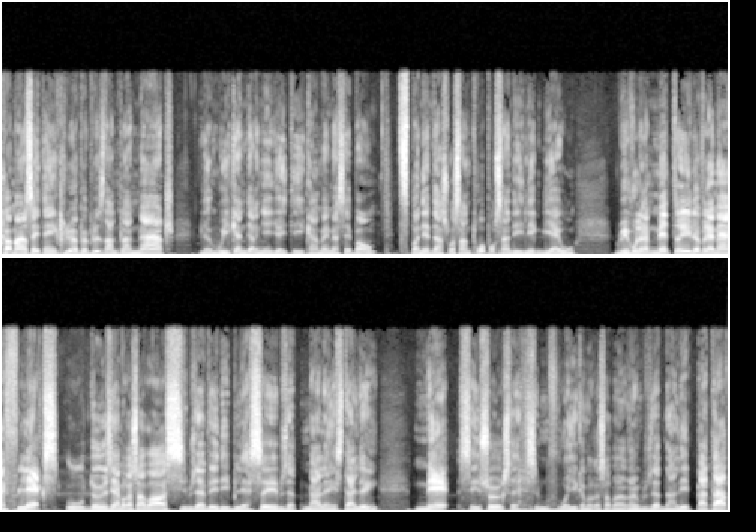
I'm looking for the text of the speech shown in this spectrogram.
commence à être inclus un peu plus dans le plan de match. Le week-end dernier, il a été quand même assez bon. Disponible dans 63% des ligues Yahoo. Lui, vous le mettez vraiment flex ou deuxième receveur si vous avez des blessés, vous êtes mal installé. Mais c'est sûr que si vous voyez comme receveur 1, vous êtes dans les patates.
